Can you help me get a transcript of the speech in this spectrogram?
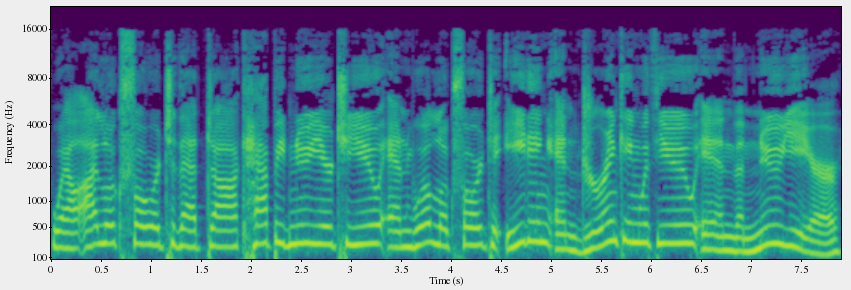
Well, I look forward to that, Doc. Happy New Year to you, and we'll look forward to eating and drinking with you in the new year.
